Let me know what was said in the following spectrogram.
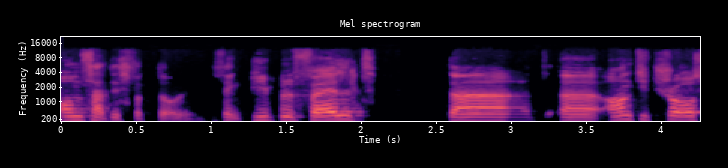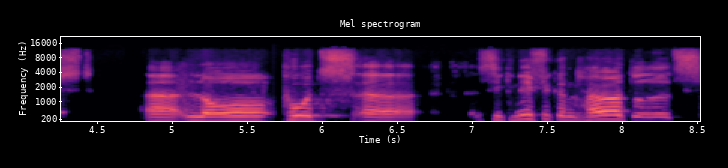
unsatisfactory. I think people felt that uh, antitrust uh, law puts uh, significant hurdles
